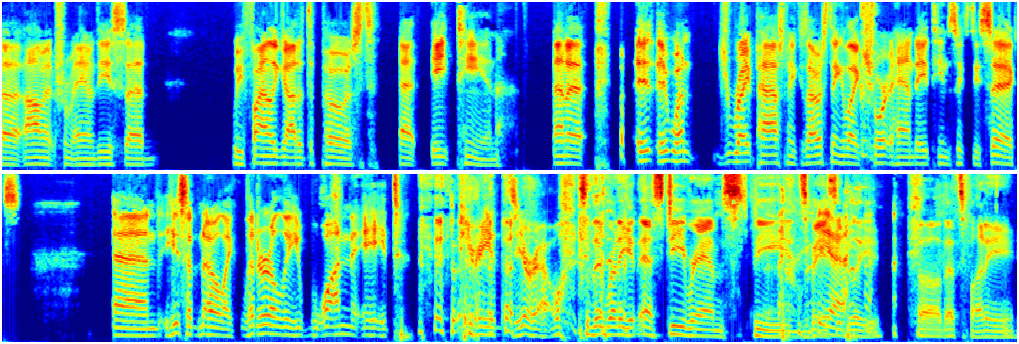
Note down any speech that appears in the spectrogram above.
Amit from AMD said, "We finally got it to post at 18," and it it, it went right past me because I was thinking like shorthand 1866. And he said, no, like literally one eight period zero. so they're running at SD RAM speeds, basically. Yeah. Oh, that's funny.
